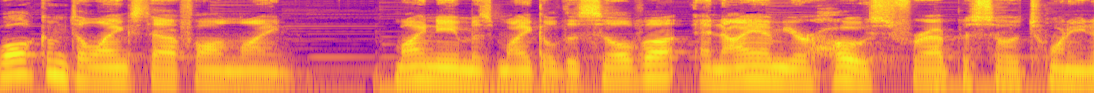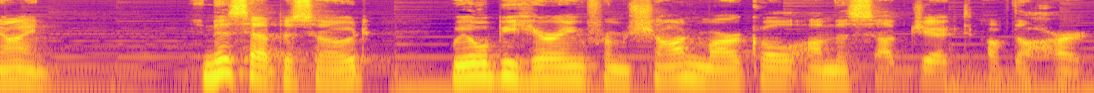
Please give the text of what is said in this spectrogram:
Welcome to Langstaff Online. My name is Michael De Silva, and I am your host for episode 29. In this episode, we will be hearing from Sean Markle on the subject of the heart.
